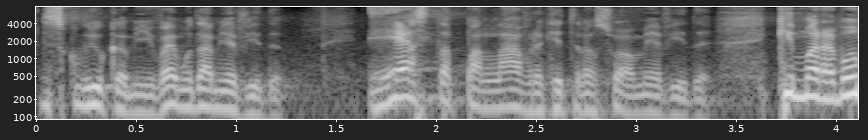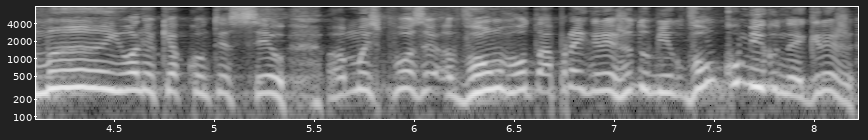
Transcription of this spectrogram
descobri o caminho, vai mudar minha vida. É esta palavra que transforma a minha vida. Que maravilha. Mamãe, olha o que aconteceu. Uma esposa, vamos voltar para a igreja domingo. Vão comigo na igreja.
